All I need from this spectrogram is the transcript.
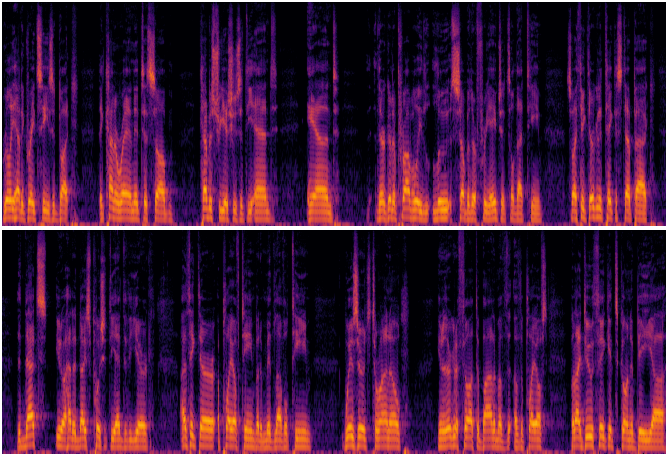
really had a great season, but they kind of ran into some chemistry issues at the end, and they're going to probably lose some of their free agents on that team. So I think they're going to take a step back. The Nets, you know, had a nice push at the end of the year. I think they're a playoff team, but a mid-level team. Wizards, Toronto, you know, they're going to fill out the bottom of the of the playoffs. But I do think it's going to be. Uh,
